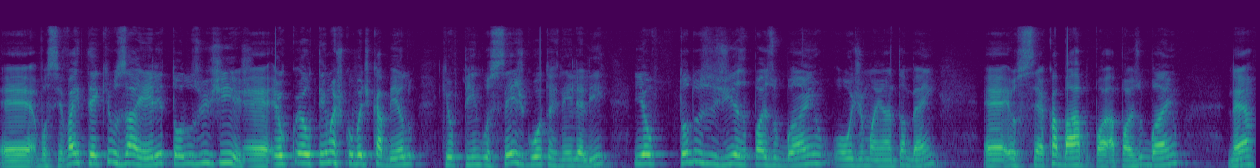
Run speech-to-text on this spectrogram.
É, você vai ter que usar ele todos os dias. É, eu, eu tenho uma escova de cabelo que eu pingo seis gotas nele ali e eu todos os dias após o banho ou de manhã também, é, eu seco a barba após o banho, né?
